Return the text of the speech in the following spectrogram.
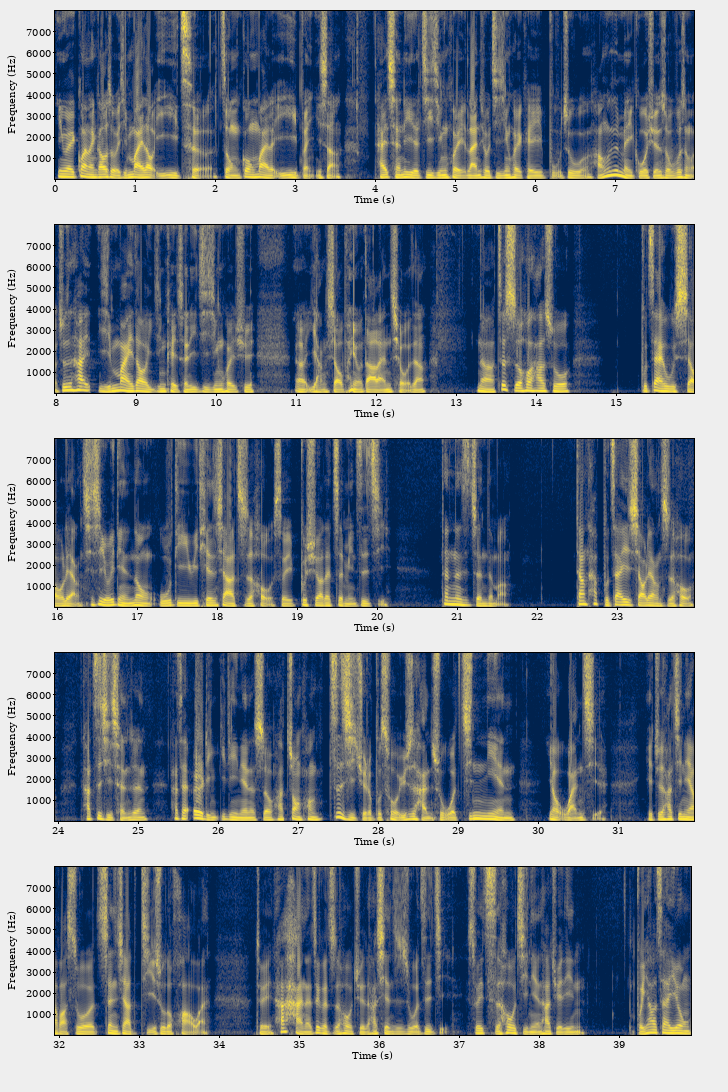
因为《灌篮高手》已经卖到一亿册了，总共卖了一亿本以上，还成立了基金会，篮球基金会可以补助，好像是美国选手或什么，就是他已经卖到已经可以成立基金会去呃养小朋友打篮球这样。那这时候他说。不在乎销量，其实有一点那种无敌于天下之后，所以不需要再证明自己。但那是真的吗？当他不在意销量之后，他自己承认他在二零一零年的时候，他状况自己觉得不错，于是喊出：“我今年要完结，也就是他今年要把所有剩下的集数都画完。对”他喊了这个之后，觉得他限制住了自己，所以此后几年他决定不要再用。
